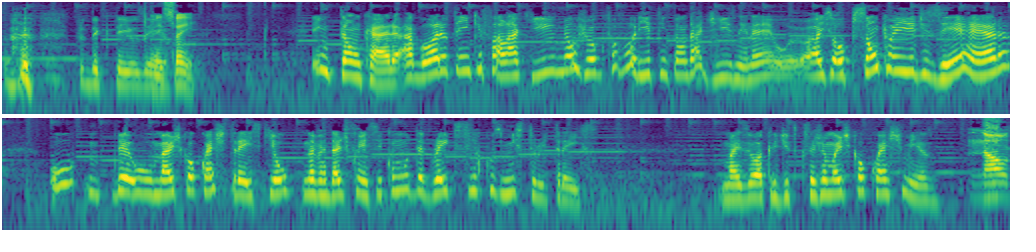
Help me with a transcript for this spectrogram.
pro DuckTales aí. É ó. isso aí. Então, cara, agora eu tenho que falar aqui o meu jogo favorito, então, da Disney, né? A opção que eu ia dizer era o, The- o Magical Quest 3, que eu, na verdade, conheci como The Great Circus Mystery 3. Mas eu acredito que seja o Magical Quest mesmo. Não,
